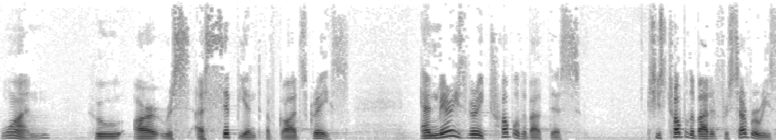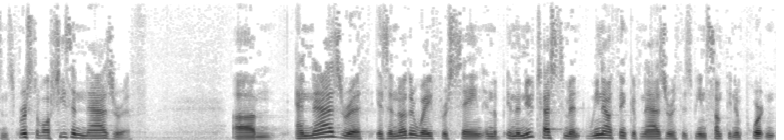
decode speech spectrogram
one who are recipient of God's grace. And Mary's very troubled about this. She's troubled about it for several reasons. First of all, she's in Nazareth. Um, and Nazareth is another way for saying, in the, in the New Testament, we now think of Nazareth as being something important.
